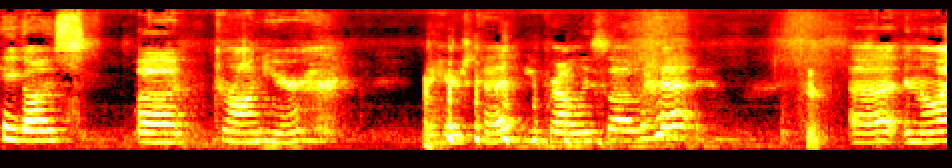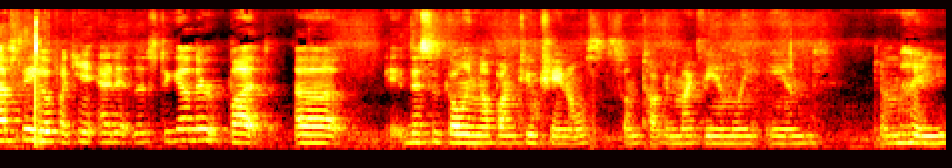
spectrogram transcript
Hey guys, uh, Tron here. My hair's cut. You probably saw that. Here. Uh, in the last video, if I can't edit this together, but uh, this is going up on two channels, so I'm talking to my family and to my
